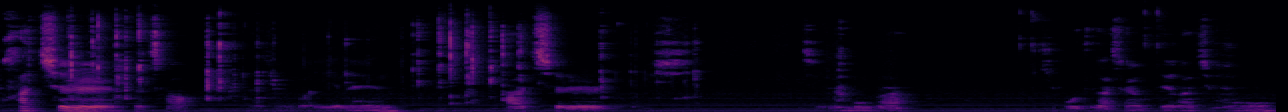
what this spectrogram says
파츠를, 그쵸? 얘는 파츠를 뭔가 키보드가 잘못돼가지고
